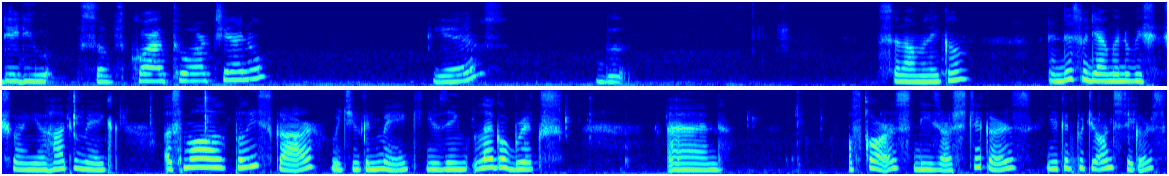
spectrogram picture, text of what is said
Did you subscribe to our channel? Yes? Good. Assalamu alaikum. In this video I'm going to be showing you how to make a small police car which you can make using Lego bricks and of course these are stickers you can put your own stickers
